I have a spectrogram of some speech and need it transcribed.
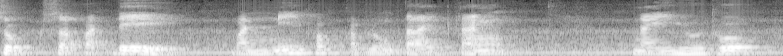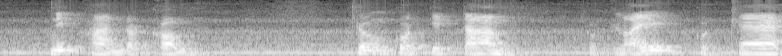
สุขสวัสดี วันนี้พบกับหลวงตายครั้งใน YouTube นิพพาน .com จงกดติดตาม กดไลค์ กดแชร์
